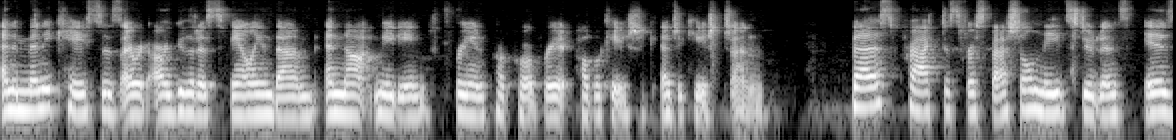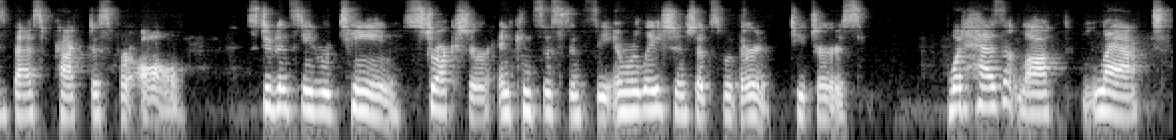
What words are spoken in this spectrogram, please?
And in many cases, I would argue that it's failing them and not meeting free and appropriate public education. Best practice for special needs students is best practice for all. Students need routine, structure, and consistency in relationships with their teachers. What hasn't locked, lacked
